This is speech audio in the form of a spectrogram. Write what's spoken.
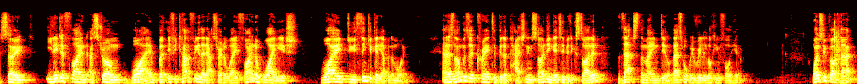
So you need to find a strong why, but if you can't figure that out straight away, find a why ish. Why do you think you're getting up in the morning? And as long as it creates a bit of passion inside you and gets you a bit excited, that's the main deal. That's what we're really looking for here. Once you've got that,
